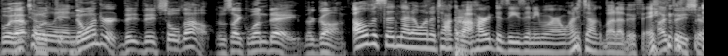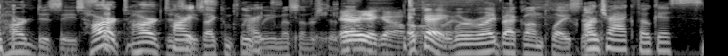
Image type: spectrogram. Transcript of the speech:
Boy, I'm that totally book. in. No wonder they, they sold out. It was like one day. They're gone. All of a sudden, I don't want to talk Yeah. about heart disease anymore. I want to talk about other things. I thought you said heart disease. Heart, heart disease. Heart- I completely heart misunderstood. There you go. Okay, oh, we're right back on place there. On track, focus.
